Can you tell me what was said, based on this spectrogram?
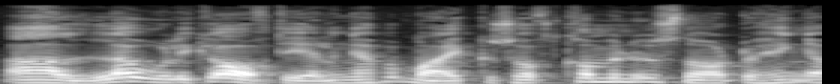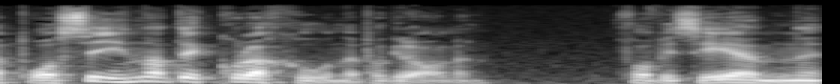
alla olika avdelningar på Microsoft kommer nu snart att hänga på sina dekorationer på granen. Får vi se en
